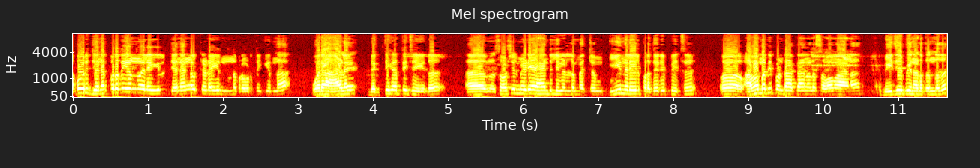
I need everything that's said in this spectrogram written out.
അപ്പൊ ഒരു ജനപ്രതി എന്ന നിലയിൽ ജനങ്ങൾക്കിടയിൽ നിന്ന് പ്രവർത്തിക്കുന്ന ഒരാളെ വ്യക്തിഹത്യ ചെയ്ത് സോഷ്യൽ മീഡിയ ഹാൻഡിലുകളിലും മറ്റും ഈ നിലയിൽ പ്രചരിപ്പിച്ച് അവമതിപ്പുണ്ടാക്കാനുള്ള ശ്രമമാണ് ബി ജെ പി നടത്തുന്നത്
